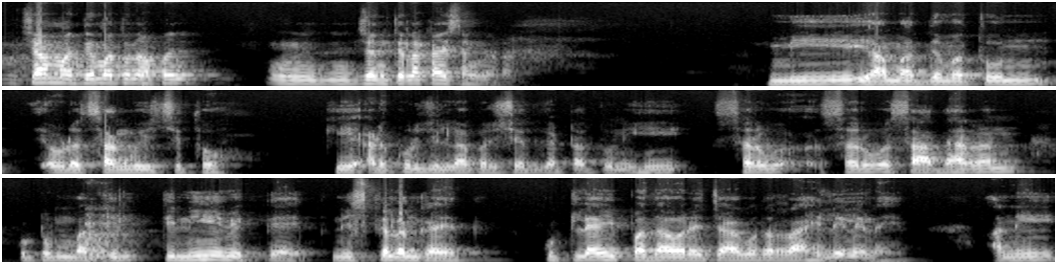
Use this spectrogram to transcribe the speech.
आमच्या माध्यमातून आपण अं, जनतेला काय सांगणार आहात? मी या माध्यमातून एवढंच सांगू इच्छितो की अडकूर जिल्हा परिषद गटातून ही सर्व सर्वसाधारण कुटुंबातील तिन्ही व्यक्ती आहेत निष्कलंक आहेत कुठल्याही पदावर याच्या अगोदर राहिलेले नाहीत आणि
